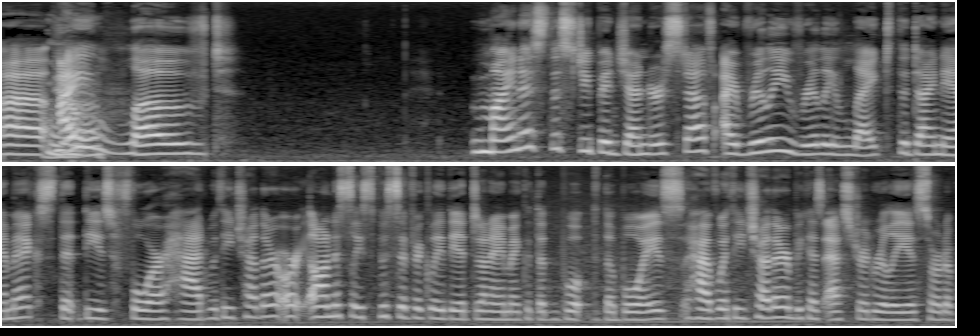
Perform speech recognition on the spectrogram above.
Uh, I loved, minus the stupid gender stuff, I really, really liked the dynamics that these four had with each other, or honestly, specifically the dynamic that the, bo- the boys have with each other, because Estrid really is sort of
